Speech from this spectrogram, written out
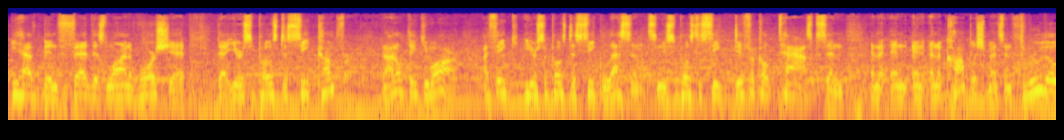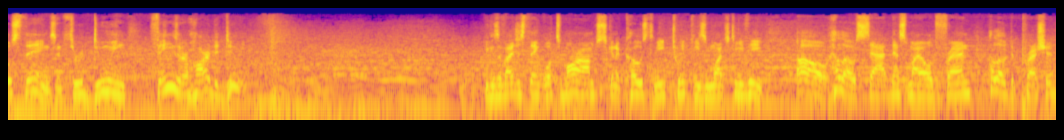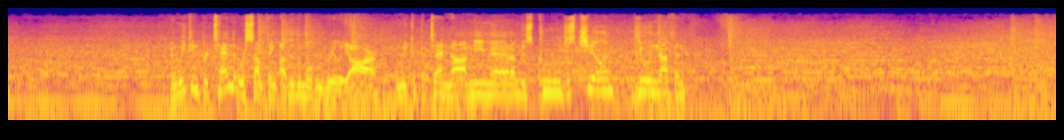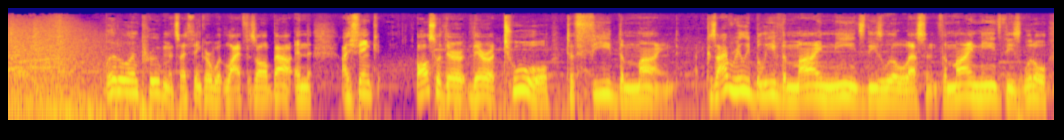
You have been fed this line of horseshit that you're supposed to seek comfort. And I don't think you are. I think you're supposed to seek lessons and you're supposed to seek difficult tasks and, and, and, and, and accomplishments. And through those things and through doing things that are hard to do, because if I just think, well, tomorrow I'm just going to coast and eat Twinkies and watch TV. Oh, hello, sadness, my old friend. Hello, depression. And we can pretend that we're something other than what we really are. And we can pretend, nah, me, man, I'm just cool, just chilling, doing nothing. Little improvements, I think, are what life is all about. And I think also they're, they're a tool to feed the mind because I really believe the mind needs these little lessons. The mind needs these little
